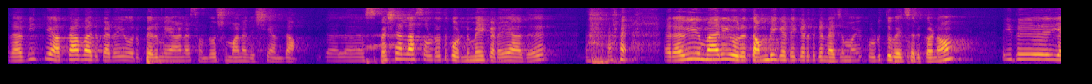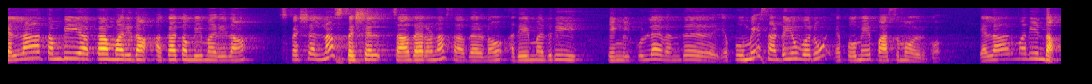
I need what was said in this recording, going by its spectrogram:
ரவிக்கு அக்காவா இருக்கிறதே ஒரு பெருமையான சந்தோஷமான விஷயம்தான். இதில் ஸ்பெஷலாக சொல்கிறதுக்கு ஒன்றுமே கிடையாது. ரவி மாதிரி ஒரு தம்பி கிடைக்கிறதுக்கு நிஜமாவே கொடுத்து வச்சிருக்கணும். இது எல்லா தம்பி அக்கா மாதிரி தான் அக்கா தம்பி மாதிரி தான் ஸ்பெஷல்னா ஸ்பெஷல் சாதாரணா சாதாரணம் அதே மாதிரி எங்களுக்குள்ள வந்து எப்பவுமே சண்டையும் வரும் எப்பவுமே பாசமும் இருக்கும். எல்லார் மாதிரியும் தான்.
